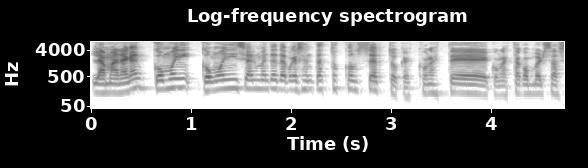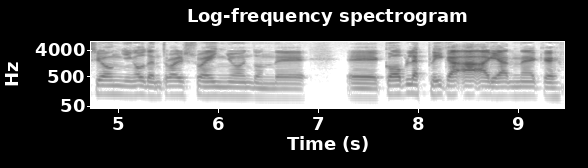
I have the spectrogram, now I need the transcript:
la manera en cómo, cómo, inicialmente te presenta estos conceptos, que es con este con esta conversación you dentro del sueño, en donde eh, Cobb le explica a Ariadne que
